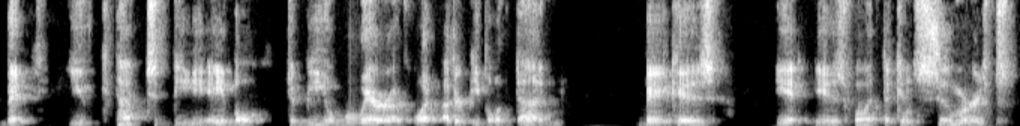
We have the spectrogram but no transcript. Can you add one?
But you've got to be able to be aware of what other people have done because it is what the consumers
